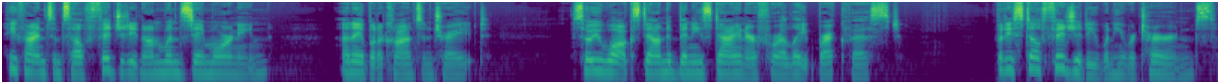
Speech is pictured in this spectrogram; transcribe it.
He finds himself fidgeting on Wednesday morning, unable to concentrate. So he walks down to Benny's diner for a late breakfast. But he's still fidgety when he returns.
